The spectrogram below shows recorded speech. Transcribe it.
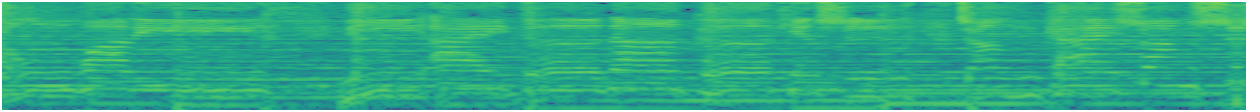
童话里。你爱的那个天使，张开双手，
